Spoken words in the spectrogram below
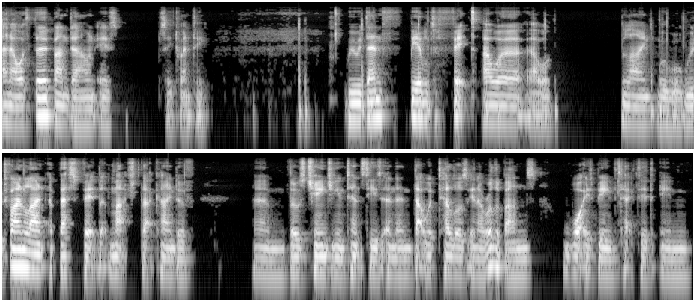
And our third band down is, say, 20. We would then be able to fit our our line. We would find a line a best fit that matched that kind of um, those changing intensities, and then that would tell us in our other bands what is being detected in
